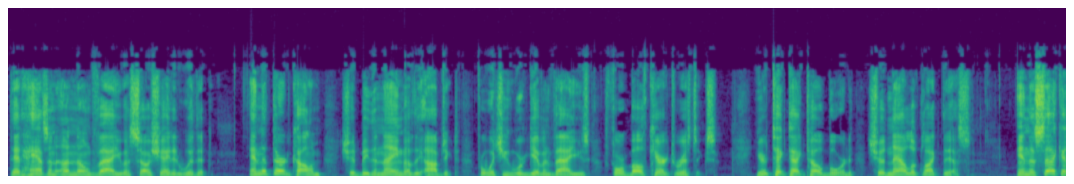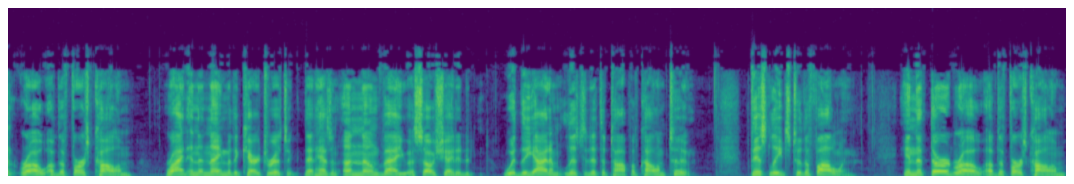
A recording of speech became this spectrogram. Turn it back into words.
that has an unknown value associated with it, And the third column should be the name of the object for which you were given values for both characteristics. Your tic-tac-toe board should now look like this. In the second row of the first column, write in the name of the characteristic that has an unknown value associated with the item listed at the top of column 2. This leads to the following. In the third row of the first column,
